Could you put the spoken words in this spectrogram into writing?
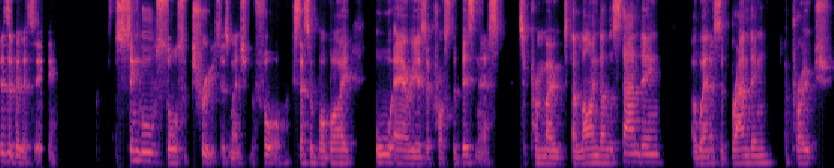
Visibility, single source of truth, as mentioned before, accessible by all areas across the business to promote aligned understanding, awareness of branding, approach,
